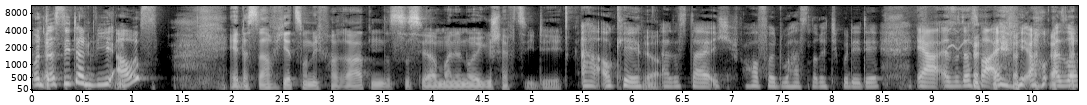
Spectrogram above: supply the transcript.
Und das sieht dann wie aus? Ey, das darf ich jetzt noch nicht verraten. Das ist ja meine neue Geschäftsidee. Ah, okay, Ja. alles klar. Ich hoffe, du hast eine richtig gute Idee. Ja, also das war irgendwie auch, also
